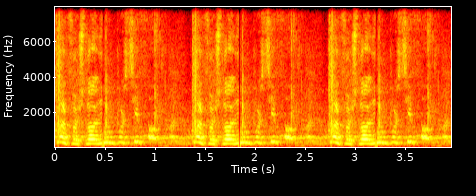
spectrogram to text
Quando foste lá não parecia falta. Quando foste lá não parecia falta. Quando foste lá não parecia falta.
